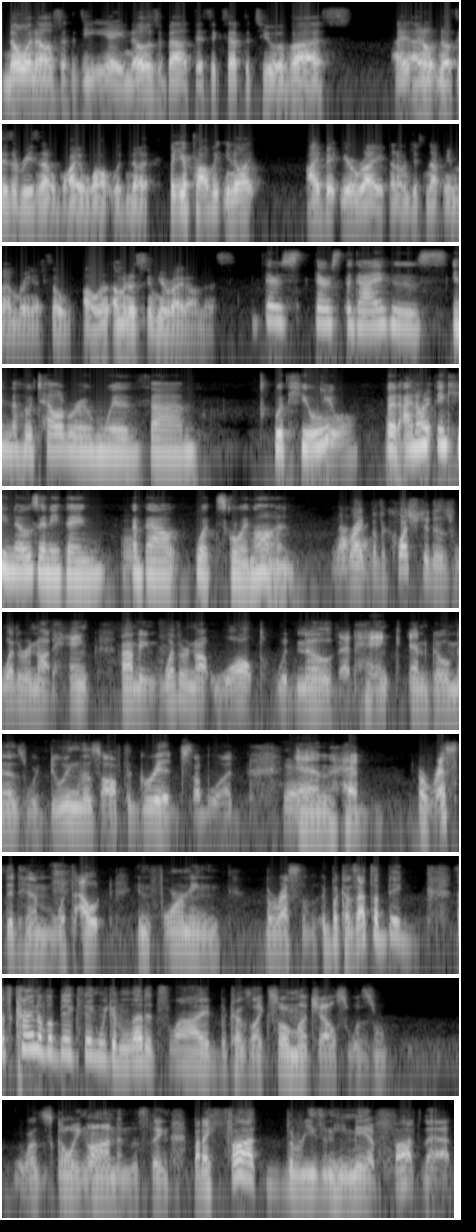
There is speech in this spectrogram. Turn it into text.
"No one else at the DEA knows about this except the two of us." I, I don't know if there's a reason that why Walt would know it. But you're probably, you know what? I bet you're right, and I'm just not remembering it. So I'll, I'm going to assume you're right on this. There's there's the guy who's in the hotel room with um, with Huell, Fuel. but I don't Right. think he knows anything Mm. about what's going on. Nothing. Right, but the question is whether or not Hank, I mean, whether or not Walt would know that Hank and Gomez were doing this off the grid somewhat yeah. and had arrested him without informing the rest of because that's a big that's kind of a big thing we can let it slide because like so much else was was going on in this thing but i thought the reason he may have thought that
